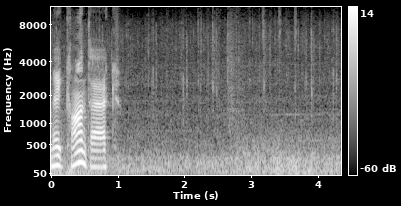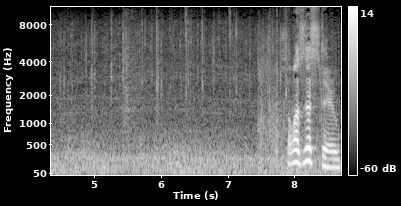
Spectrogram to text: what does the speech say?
Make contact. So what's this do?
